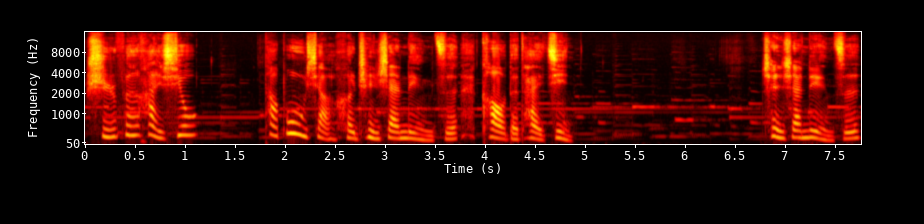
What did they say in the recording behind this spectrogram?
十分害羞。他不想和衬衫领子靠得太近。衬衫领子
